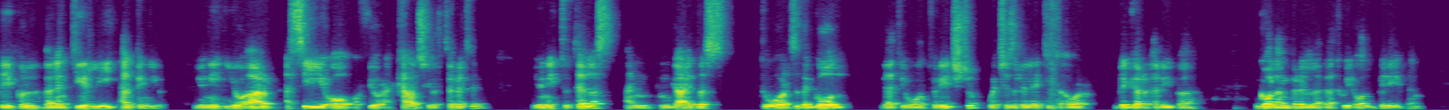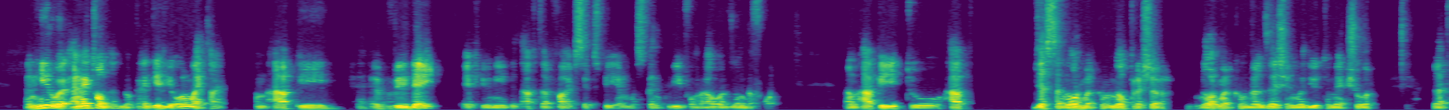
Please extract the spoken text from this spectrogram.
people voluntarily helping you. You need you are a CEO of your accounts, your territory. You need to tell us and, and guide us towards the goal that you want to reach to, which is related to our bigger Ariba goal umbrella that we all believe in. And here, we and I told them, look, I give you all my time. I'm happy every day if you need it after 5, 6 p.m. We spend three, four hours on the phone. I'm happy to have just a normal, no pressure, normal conversation with you to make sure that.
